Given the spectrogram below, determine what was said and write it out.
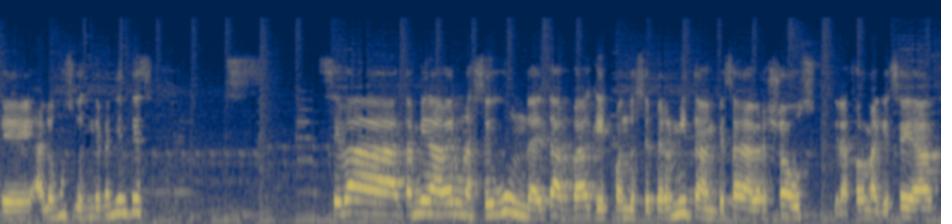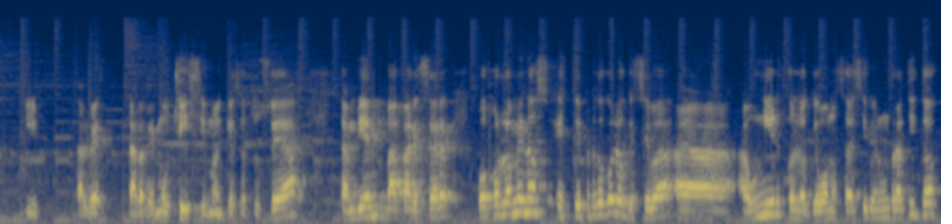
eh, a los músicos independientes. Se va también a ver una segunda etapa, que es cuando se permita empezar a ver shows de la forma que sea, y tal vez tarde muchísimo en que eso suceda, también va a aparecer, o por lo menos este protocolo que se va a, unir con lo que vamos a decir en un ratito,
